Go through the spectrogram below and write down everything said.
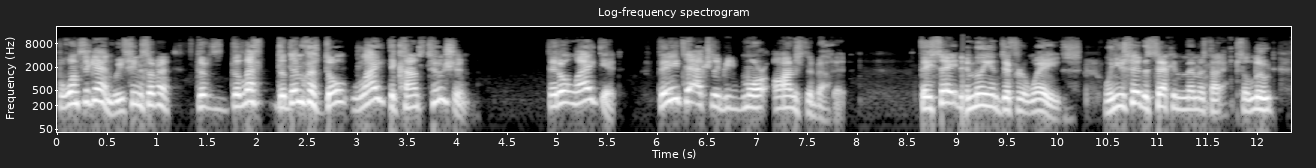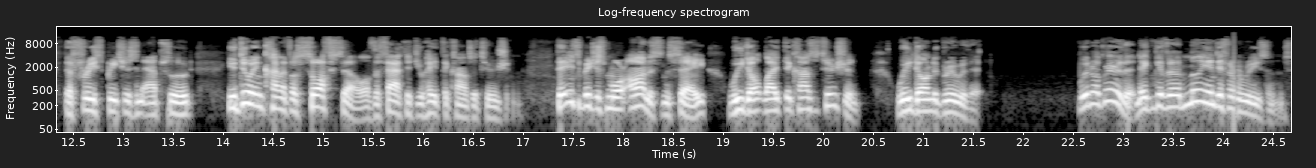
But once again, we've seen something. The, the left, the Democrats don't like the Constitution. They don't like it. They need to actually be more honest about it. They say it in a million different ways. When you say the Second Amendment is not absolute, the free speech isn't absolute, you're doing kind of a soft sell of the fact that you hate the Constitution. They need to be just more honest and say, we don't like the Constitution. We don't agree with it. We don't agree with it. They can give a million different reasons.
